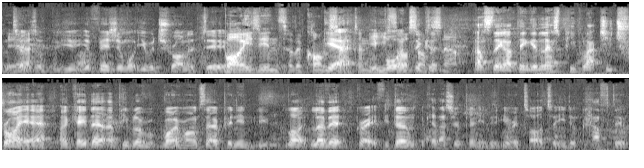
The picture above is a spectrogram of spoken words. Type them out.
In Yeah. terms of you, your vision, what you were trying to do Buys into the concept and the ethos into- of it now. That's the thing. I think unless people actually try it, okay, there are people are right and wrong to their opinion. You like love it, great. If you don't, okay, that's your opinion. You're entitled to it. You don't have to.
